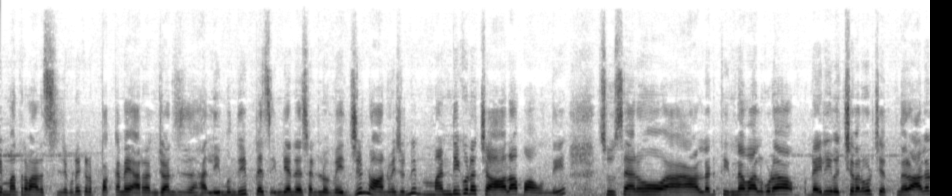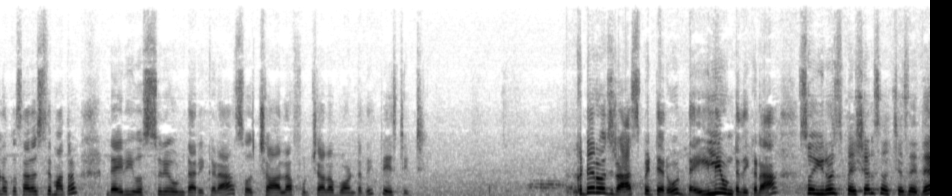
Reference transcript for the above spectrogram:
ఏమాత్రం ఆలోచించకుండా ఇక్కడ పక్కనే రంజాన్ హలీం ఉంది. ప్లస్ ఇండియన్ రెస్టారెంట్లో వెజ్ నాన్ వెజ్ ఉంది. మండి కూడా చాలా బాగుంది. చూశాను ఆల్రెడీ తిన్న వాళ్ళు కూడా డైలీ వచ్చే వాళ్ళు కూడా చెప్తున్నారు. ఆల్రెడీ ఒకసారి వస్తే మాత్రం డైలీ వస్తూనే ఉంటారు ఇక్కడ. సో చాలా ఫుడ్ చాలా బాగుంటుంది. Taste it. ఒకటే రోజు రాసి పెట్టారు. డైలీ ఉంటుంది ఇక్కడ. సో ఈరోజు స్పెషల్స్ వచ్చేసి అయితే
